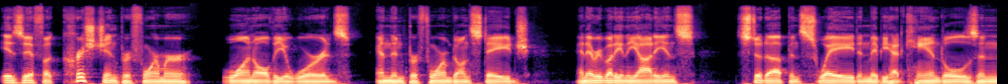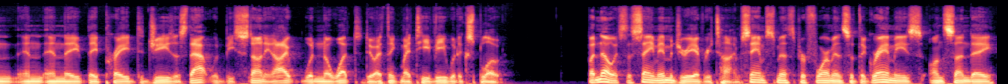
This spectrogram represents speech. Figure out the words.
is if a Christian performer won all the awards and then performed on stage and everybody in the audience stood up and swayed and maybe had candles and and and they they prayed to Jesus. That would be stunning. I wouldn't know what to do. I think my TV would explode. But no, it's the same imagery every time. Sam Smith's performance at the Grammys on Sunday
